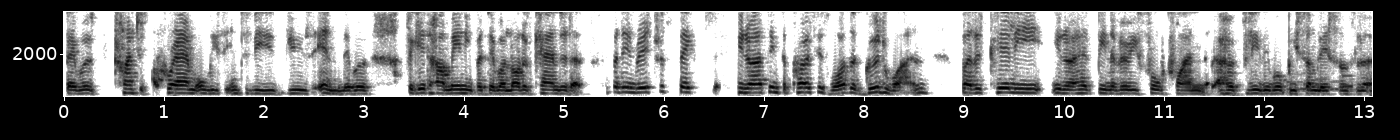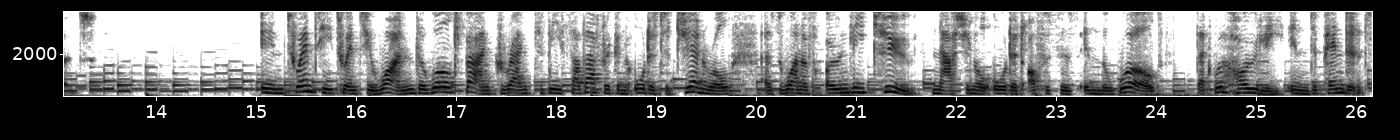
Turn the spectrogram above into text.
they were trying to cram all these interviews in. There were, I forget how many, but there were a lot of candidates. But in retrospect, you know, I think the process was a good one, but it clearly, you know, has been a very fraught one. Hopefully, there will be some lessons learned. In 2021, the World Bank ranked the South African Auditor General as one of only two national audit offices in the world that were wholly independent.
